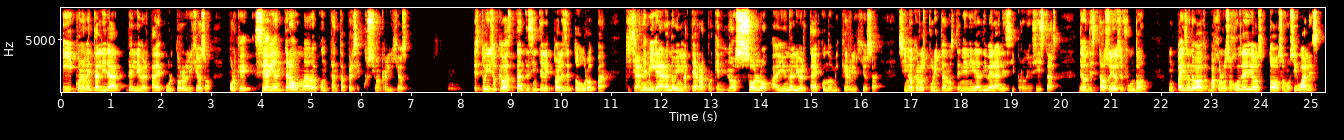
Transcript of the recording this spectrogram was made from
y con la mentalidad de libertad de culto religioso, porque se habían traumado con tanta persecución religiosa. Esto hizo que bastantes intelectuales de toda Europa quisieran emigrar a Nueva Inglaterra, porque no solo había una libertad económica y religiosa, sino que los puritanos tenían ideas liberales y progresistas, de donde Estados Unidos se fundó, un país donde bajo los ojos de Dios todos somos iguales.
